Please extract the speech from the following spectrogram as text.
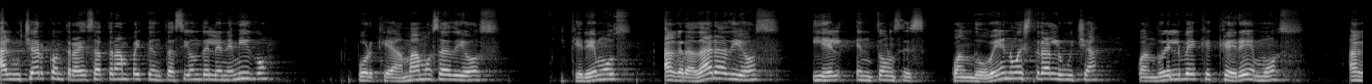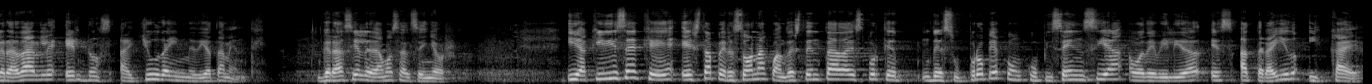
a luchar contra esa trampa y tentación del enemigo porque amamos a Dios y queremos agradar a Dios y Él entonces cuando ve nuestra lucha, cuando Él ve que queremos agradarle, Él nos ayuda inmediatamente. Gracias le damos al Señor. Y aquí dice que esta persona cuando es tentada es porque de su propia concupiscencia o debilidad es atraído y cae.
